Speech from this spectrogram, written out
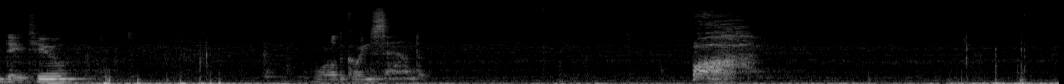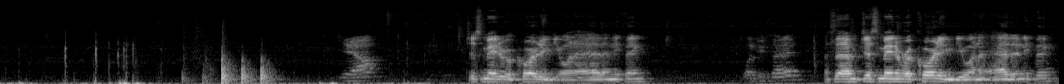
Day two. World according to sound. Oh. Yeah? Just made a recording. Do you want to add anything? What'd you say? I said I've just made a recording. Do you want to add anything?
